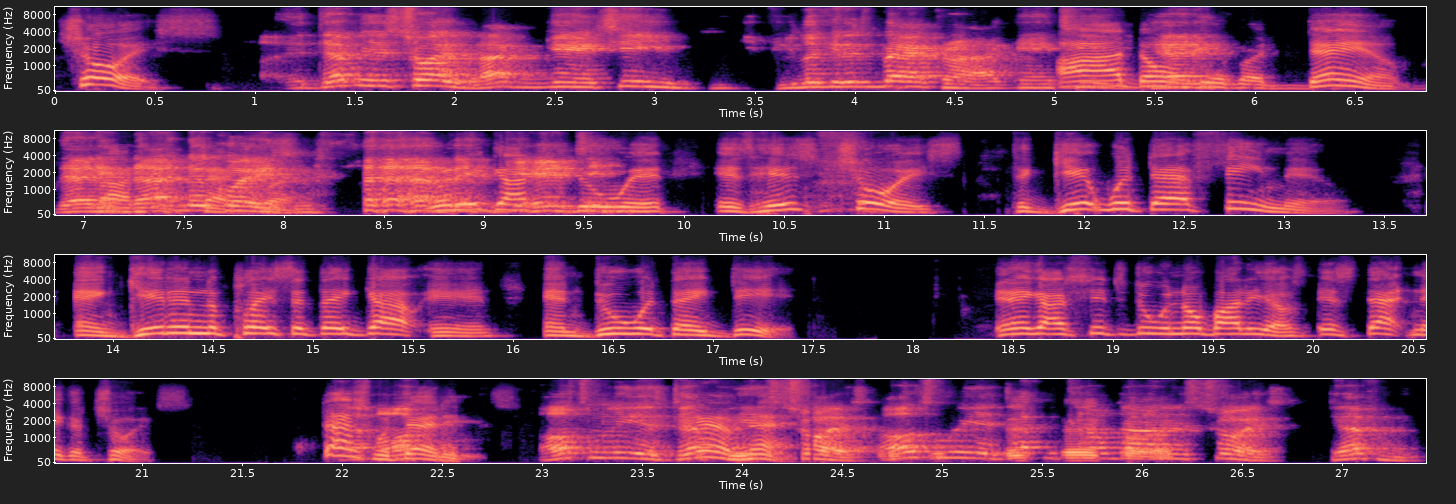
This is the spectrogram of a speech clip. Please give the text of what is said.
choice. It definitely his choice, but I can guarantee you, if you look at his background, I guarantee I you, don't daddy, give a damn. That is not an equation. What it got to do with is his choice to get with that female and get in the place that they got in and do what they did. It ain't got shit to do with nobody else. It's that nigga choice. That's what that is. Ultimately, it's definitely Damn his choice. Ultimately, it It's definitely their comes down to choice. his choice. Definitely.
